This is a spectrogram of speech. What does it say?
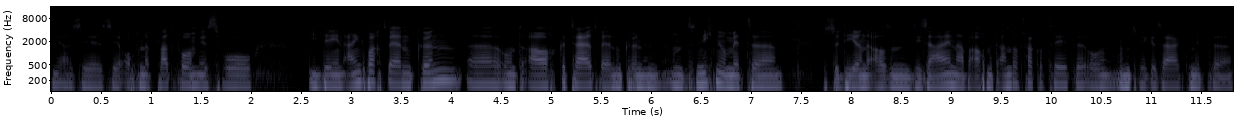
ja, sehr, sehr offene Plattform ist, wo Ideen eingebracht werden können äh, und auch geteilt werden können. Und nicht nur mit äh, Studierenden aus dem Design, aber auch mit anderen Fakultäten und, und wie gesagt mit, äh,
